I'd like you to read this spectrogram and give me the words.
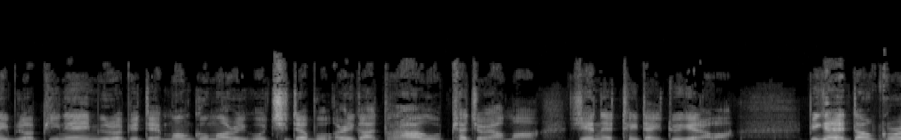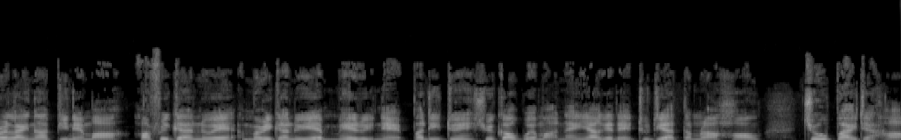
နေပြီးပြည်နယ်မြို့တော်ဖြစ်တဲ့ Montgomery ကိုချီတက်ဖို့အဲဒီကတံတားကိုဖြတ်ကျော်ရာမှာရဲနဲ့ထိပ်တိုက်တွေ့ခဲ့တာပါ။ပြီးခဲ့တဲ့တောင် Carolina ပြည်နယ်မှာအာဖရိကန်နွယ်အမေရိကန်တွေရဲ့မဲတွေနဲ့ပါတီတွင်းရွေးကောက်ပွဲမှာအနိုင်ရခဲ့တဲ့ဒုတိယသမ္မတဟောင်း Joe Biden ဟာ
